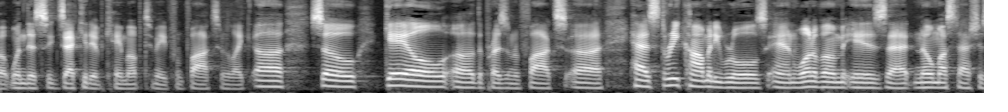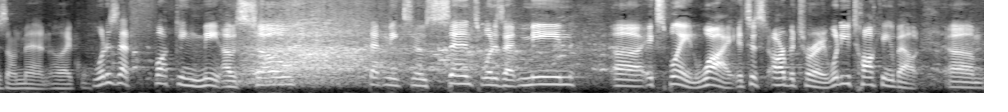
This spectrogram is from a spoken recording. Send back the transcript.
But when this executive came up to me from Fox, they were like, uh, "So Gail, uh, the president of Fox, uh, has three comedy rules, and one of them is that no mustaches on men." I'm like, "What does that fucking mean?" I was so that makes no sense. What does that mean? Uh, explain why. It's just arbitrary. What are you talking about? Um,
